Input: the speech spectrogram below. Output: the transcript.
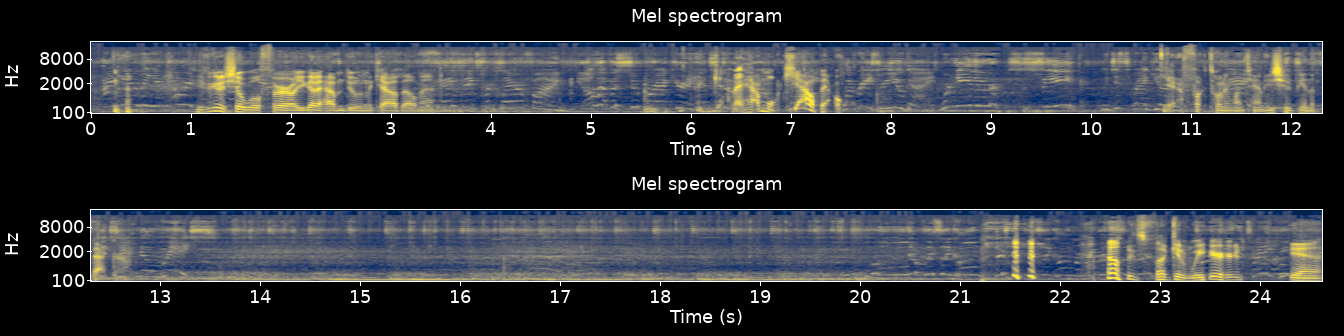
if you're going to show Will Ferrell, you got to have him doing the cowbell, man. See? We just cowbell. Yeah, fuck Tony Montana. He should be in the background. No race. No place like home. There's no place like home. that looks fucking weird. yeah,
